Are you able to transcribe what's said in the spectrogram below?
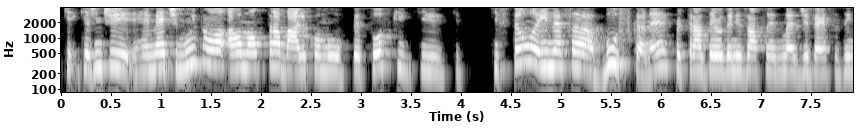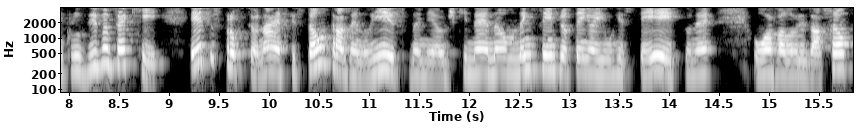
que, que a gente remete muito ao, ao, nosso trabalho como pessoas que, que, que que estão aí nessa busca, né, por trazer organizações mais diversas e inclusivas, é que esses profissionais que estão trazendo isso, Daniel, de que, né, não, nem sempre eu tenho aí o respeito, né, ou a valorização,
